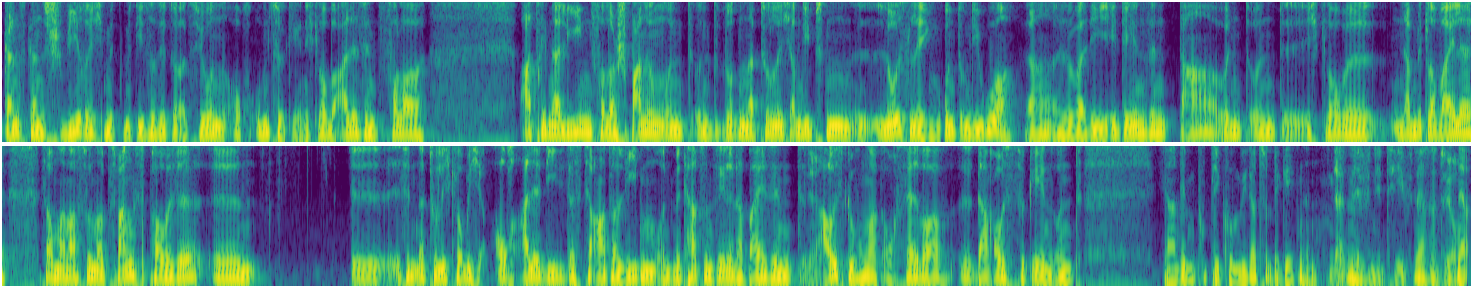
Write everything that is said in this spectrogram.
ganz, ganz schwierig, mit, mit dieser Situation auch umzugehen. Ich glaube, alle sind voller Adrenalin, voller Spannung und, und würden natürlich am liebsten loslegen, rund um die Uhr. Ja, also weil die Ideen sind da und, und ich glaube, ja, mittlerweile, sagen wir nach so einer Zwangspause, äh, äh, sind natürlich, glaube ich, auch alle, die das Theater lieben und mit Herz und Seele dabei sind, ja. ausgehungert, auch selber äh, da rauszugehen und ja, dem Publikum wieder zu begegnen. Ja, definitiv. Das ja. ist natürlich auch ja.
